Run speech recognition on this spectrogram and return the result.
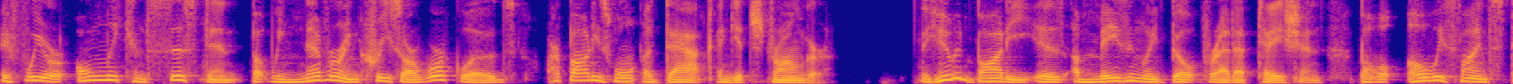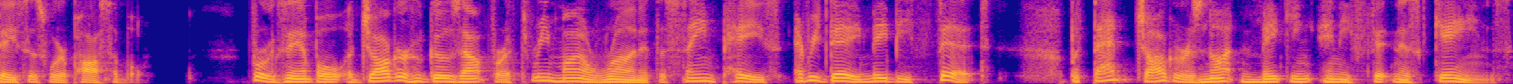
If we are only consistent, but we never increase our workloads, our bodies won't adapt and get stronger. The human body is amazingly built for adaptation, but will always find stasis where possible. For example, a jogger who goes out for a three mile run at the same pace every day may be fit, but that jogger is not making any fitness gains.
